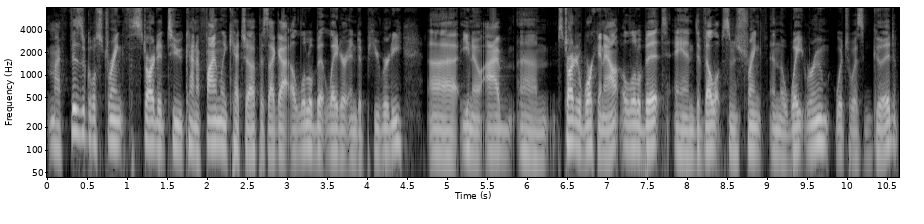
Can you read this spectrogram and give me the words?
my physical strength started to kind of finally catch up as I got a little bit later into puberty. Uh, you know, I um, started working out a little bit and developed some strength in the weight room, which was good.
